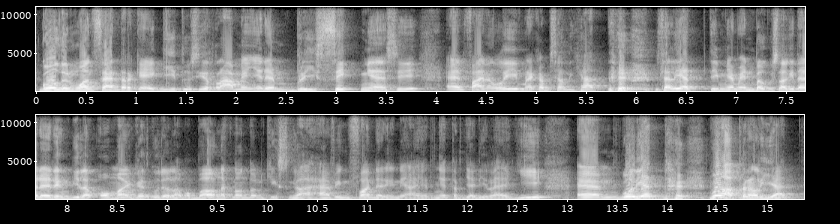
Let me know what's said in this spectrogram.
Golden One Center kayak gitu sih ramenya dan berisiknya sih. And finally mereka bisa lihat bisa lihat timnya main bagus lagi. Tadi ada yang bilang, "Oh my god, gue udah lama banget nonton Kings nggak having fun." Dan ini akhirnya terjadi lagi. And gue lihat gue nggak pernah lihat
